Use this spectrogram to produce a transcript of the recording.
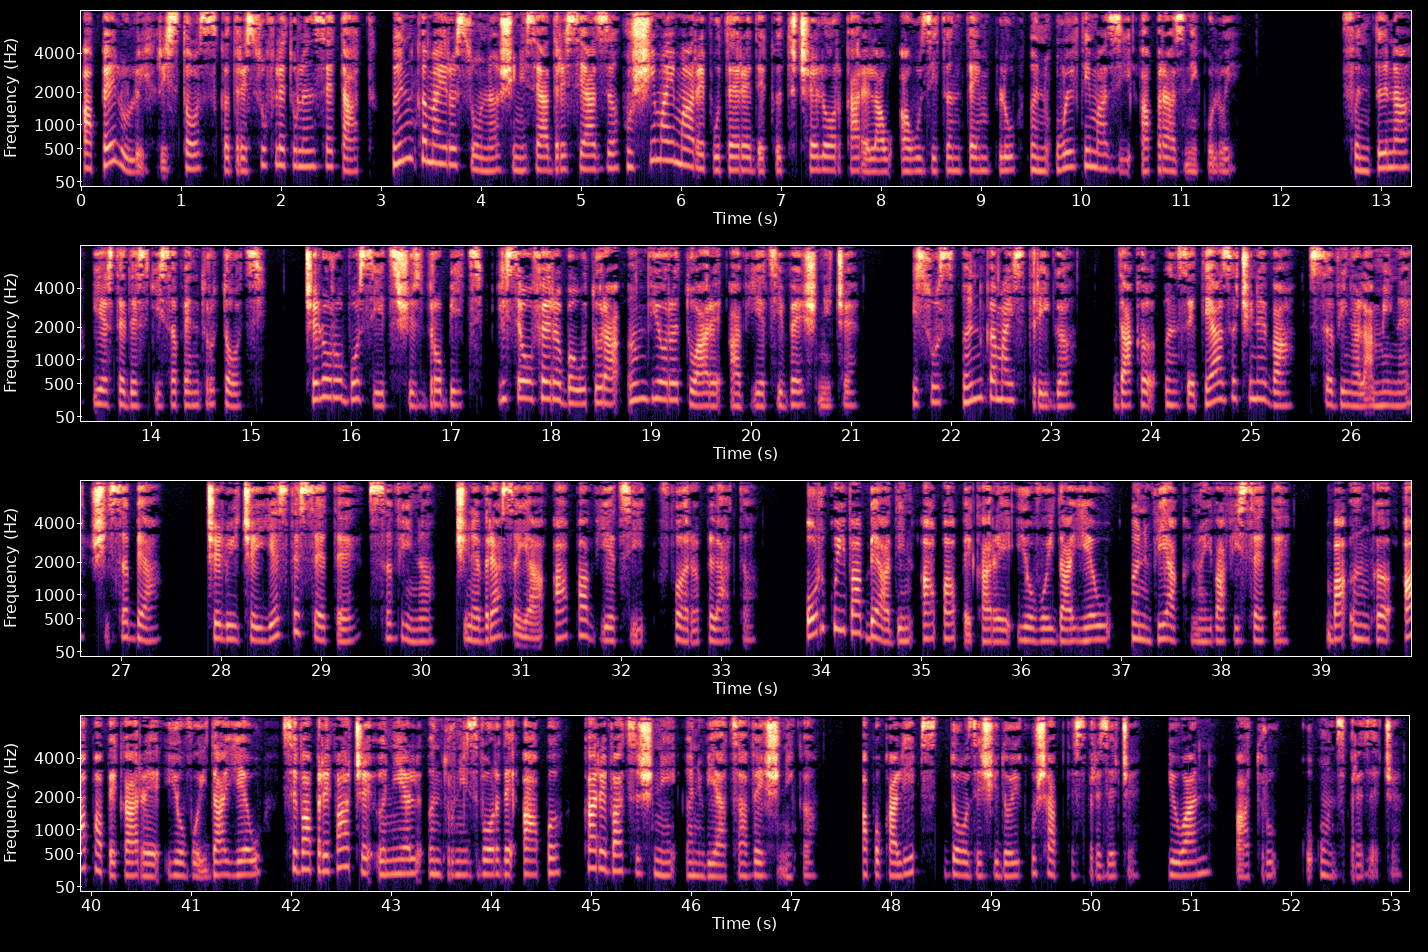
Apelul lui Hristos către sufletul însetat încă mai răsună și ni se adresează cu și mai mare putere decât celor care l-au auzit în templu în ultima zi a praznicului. Fântâna este deschisă pentru toți. Celor obosiți și zdrobiți li se oferă băutura înviorătoare a vieții veșnice. Isus încă mai strigă, dacă însetează cineva, să vină la mine și să bea. Celui ce este sete, să vină, cine vrea să ia apa vieții fără plată. Oricui va bea din apa pe care i-o voi da eu, în viac nu-i va fi sete. Ba încă apa pe care i-o voi da eu se va preface în el într-un izvor de apă care va țâșni în viața veșnică. Apocalips 22 cu 17, Ioan 4 cu 11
